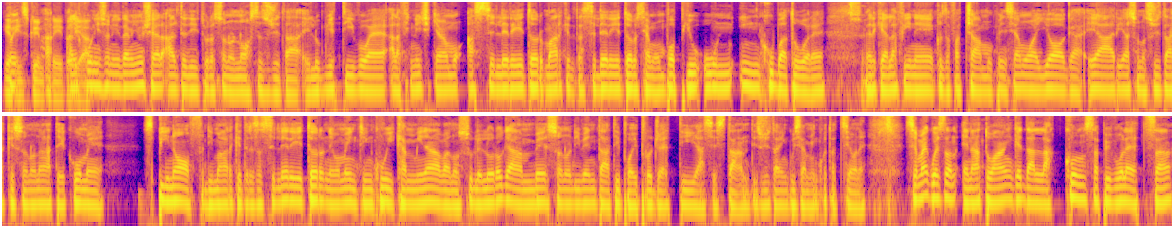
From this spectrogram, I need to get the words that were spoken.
Poi, rischio imprenditoriale. alcuni sono in revenue share, altri addirittura sono nostre società e l'obiettivo è, alla fine ci chiamiamo accelerator, market accelerator, siamo un po' più un incubatore, perché alla fine cosa facciamo? Pensiamo a Yoga e Aria, sono società che sono nate come spin-off di Marketers Accelerator, nel momento in cui camminavano sulle loro gambe sono diventati poi progetti a sé stanti, società in cui siamo in quotazione. Secondo me questo è nato anche dalla consapevolezza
